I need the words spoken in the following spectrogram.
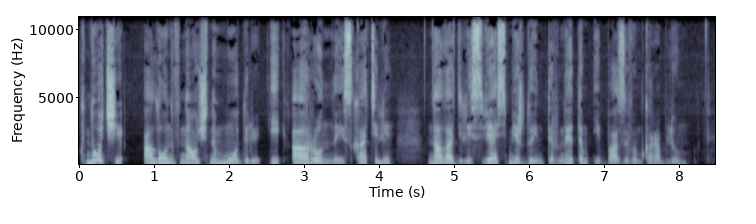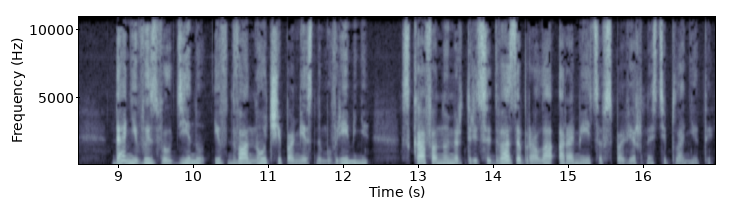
К ночи Алон в научном модуле и Аарон на искателе наладили связь между интернетом и базовым кораблем. Дани вызвал Дину, и в два ночи по местному времени скафа номер 32 забрала арамейцев с поверхности планеты.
